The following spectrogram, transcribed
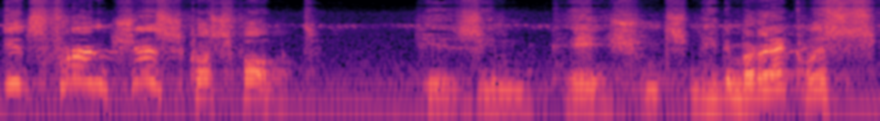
It's Francesco's fault. His impatience made him reckless.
